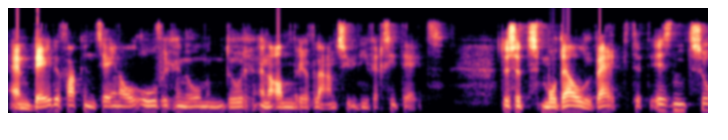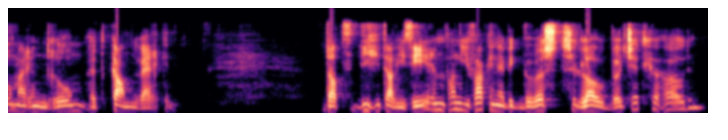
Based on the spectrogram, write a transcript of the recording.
En beide vakken zijn al overgenomen door een andere Vlaamse universiteit. Dus het model werkt. Het is niet zomaar een droom, het kan werken. Dat digitaliseren van die vakken heb ik bewust low budget gehouden,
